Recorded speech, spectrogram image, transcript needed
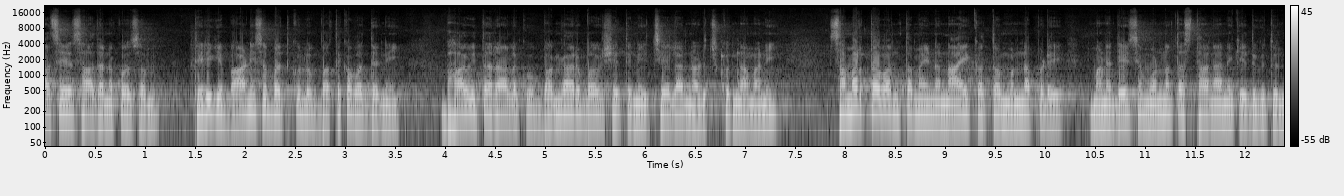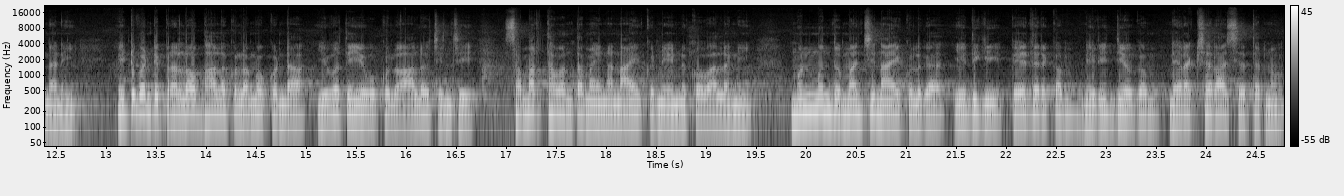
ఆశయ సాధన కోసం తిరిగి బానిస బతుకులు బతకవద్దని భావితరాలకు బంగారు భవిష్యత్తుని ఇచ్చేలా నడుచుకుందామని సమర్థవంతమైన నాయకత్వం ఉన్నప్పుడే మన దేశం ఉన్నత స్థానానికి ఎదుగుతుందని ఇటువంటి ప్రలోభాలకు లొంగకుండా యువతి యువకులు ఆలోచించి సమర్థవంతమైన నాయకుడిని ఎన్నుకోవాలని మున్ముందు మంచి నాయకులుగా ఎదిగి పేదరికం నిరుద్యోగం నిరక్షరాస్యతను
